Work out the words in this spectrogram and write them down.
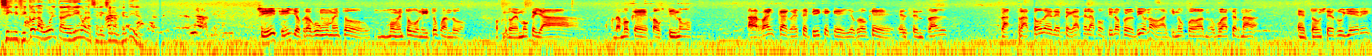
significó la vuelta de Diego a la selección argentina? Sí, sí, yo creo que un momento, un momento bonito cuando, vemos que ya, cuando vemos que Faustino arranca con ese pique que yo creo que el central tra- trató de, de pegársele a Faustino, pero dijo, no, aquí no puedo, no puedo hacer nada. Entonces Ruggeri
